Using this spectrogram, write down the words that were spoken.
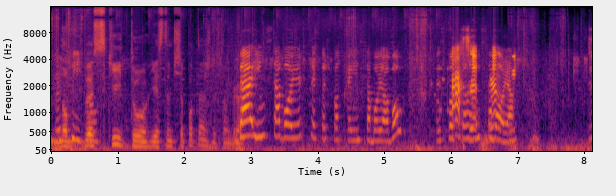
Bez No kitu. bez kitu. Jestem przepotężny w tą grę. Daj instaboje, chce ktoś potkę instabojową? To jest A, potka chcę, instaboja. ja Ty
